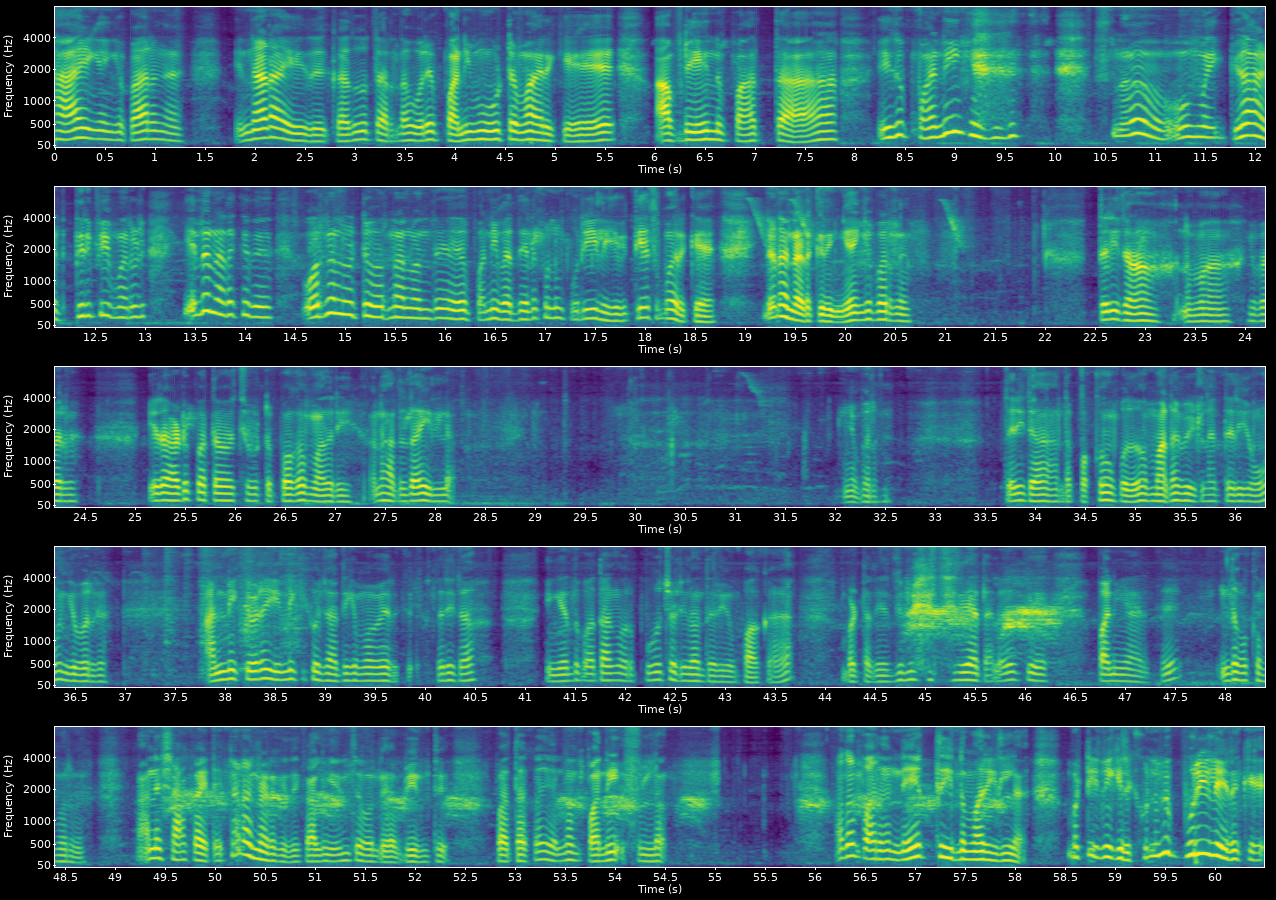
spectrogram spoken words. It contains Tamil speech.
ஹாய்ங்க இங்கே பாருங்க. என்னடா இது? கதவு திறந்தா ஒரே பனிமூட்டமாக இருக்கே. அப்படின்னு பார்த்தா இது பனிங்க. Snow oh my god. திருப்பி மறுபடியும் என்ன நடக்குது? ஒரு நாள் விட்டு ஒரு நாள் வந்து பண்ணி வருது. எனக்கு ஒன்றும் புரியலையே. வித்தியாசமாக இருக்கே. என்னடா நடக்குதுங்க? இங்கே பாருங்கள் தெரியுதா? நம்ம இங்கே பாருங்கள் ஏதோ அடுப்பத்தை வச்சு விட்ட புகை மாதிரி. ஆனால் அதுதான் இல்லை. இங்கே பாருங்க. தெரியுதா? அந்த பக்கம் பொதுவாக மலை வீடெலாம் தெரியும் இங்கே பாருங்க. அன்றைக்கி விட இன்றைக்கி கொஞ்சம் அதிகமாகவே இருக்குது தெரியுதா? இங்கேருந்து பார்த்தாங்க ஒரு பூச்செடிலாம் தெரியும் பார்க்க. பட் அது எதுவுமே தெரியாத அளவுக்கு பனியாக இருக்குது இந்த பக்கம் பாருங்க. நானே ஷாக் ஆகிட்டேன் என்னடா நடக்குது? காலையில் எஞ்ச ஒன்று அப்படின்ட்டு பார்த்தாக்கா எல்லாம் பனி ஃபுல்லாக அதுவும் பாருங்கள் நேற்று இந்த மாதிரி இல்லை. பட் இன்றைக்கி இருக்குது ஒன்றுமே புரியல எனக்கு.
